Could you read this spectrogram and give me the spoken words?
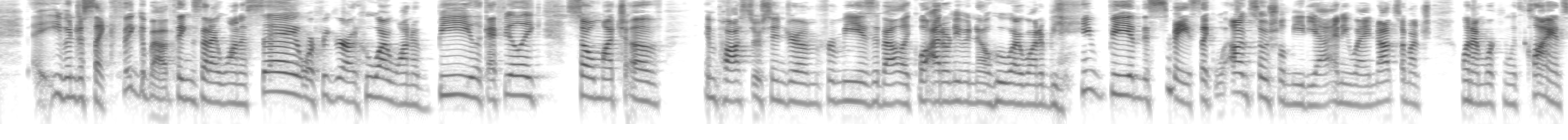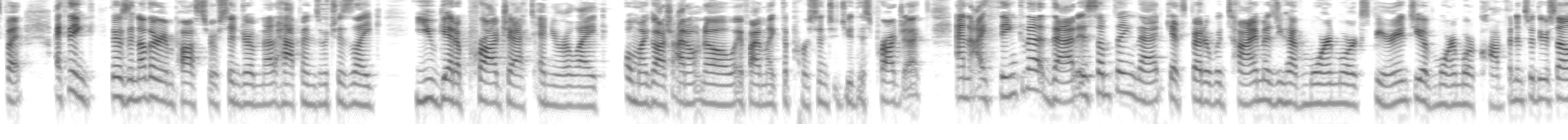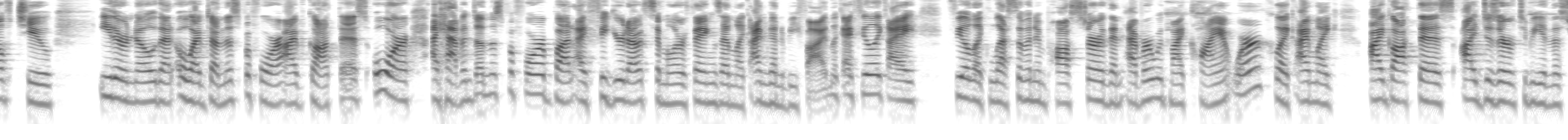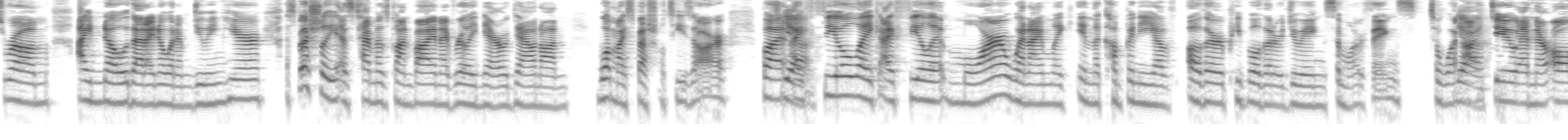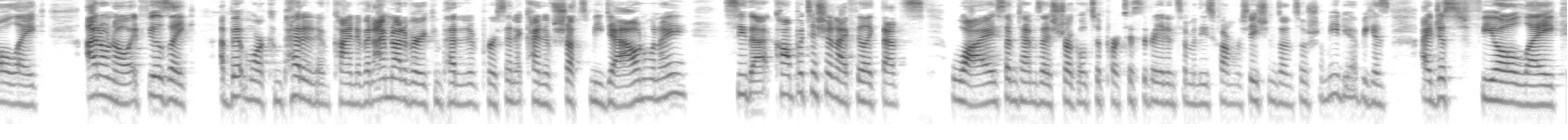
even just like think about things that I want to say or figure out who I want to be. Like I feel like so much of imposter syndrome for me is about like, well, I don't even know who I want to be be in this space, like on social media anyway, not so much when I'm working with clients. But I think there's another imposter syndrome that happens, which is like you get a project and you're like, oh my gosh, I don't know if I'm like the person to do this project. And I think that that is something that gets better with time as you have more and more experience, you have more and more confidence with yourself to either know that, oh, I've done this before, I've got this, or I haven't done this before, but I figured out similar things and like I'm going to be fine. Like I feel like I feel like less of an imposter than ever with my client work. Like I'm like, I got this. I deserve to be in this room. I know that I know what I'm doing here, especially as time has gone by and I've really narrowed down on what my specialties are. But yeah. I feel like I feel it more when I'm like in the company of other people that are doing similar things to what yeah. I do. And they're all like, I don't know, it feels like a bit more competitive kind of. And I'm not a very competitive person. It kind of shuts me down when I see that competition. I feel like that's why sometimes I struggle to participate in some of these conversations on social media because I just feel like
